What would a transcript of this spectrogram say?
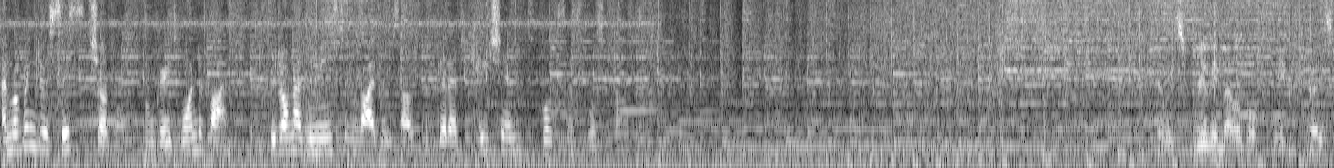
I'm hoping to assist children from grades 1 to 5 who don't have the means to provide themselves with good education, books, and school supplies. It was really memorable for me because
